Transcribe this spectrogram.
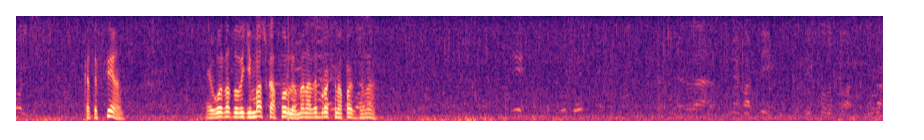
Μέσα στην πόλη. Κατευθείαν. Εγώ δεν θα το δοκιμάσω καθόλου, εμένα δεν πρόκειται να πάει πουθενά. Έλα. Είναι βαστή. Δύσκολο το αστούρα.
